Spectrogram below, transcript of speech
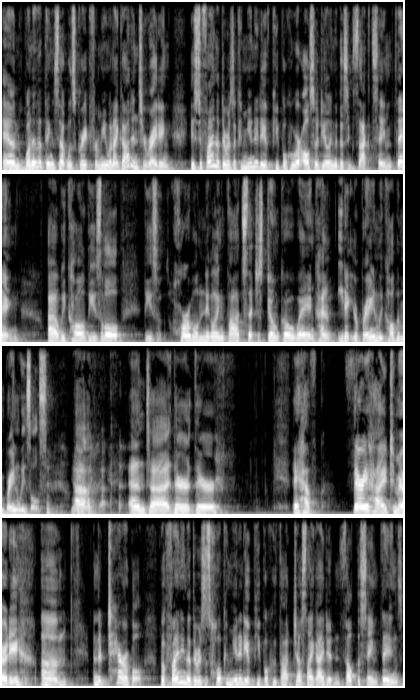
And one of the things that was great for me when I got into writing is to find that there was a community of people who are also dealing with this exact same thing. Uh, we call these little, these horrible niggling thoughts that just don't go away and kind of eat at your brain. We call them brain weasels. Yeah, I Uh, like that. and uh, they're they're they have very high temerity, um, and they're terrible. But finding that there was this whole community of people who thought just like I did and felt the same things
